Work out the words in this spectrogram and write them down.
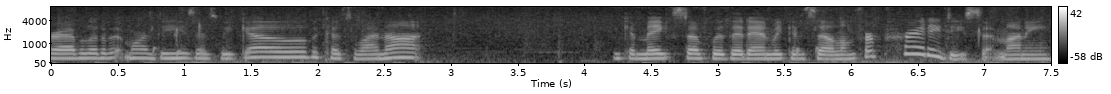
grab a little bit more of these as we go, because why not? We can make stuff with it and we can sell them for pretty decent money.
